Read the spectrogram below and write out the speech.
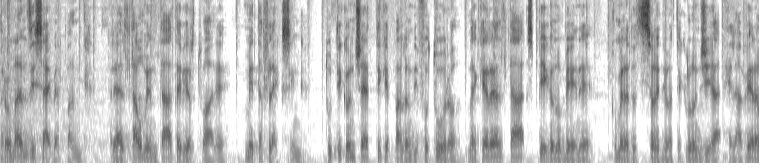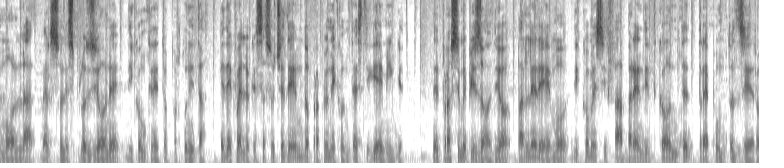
Romanzi cyberpunk, realtà aumentata e virtuale, metaflexing tutti concetti che parlano di futuro, ma che in realtà spiegano bene come l'adozione di una tecnologia è la vera molla verso l'esplosione di concrete opportunità. Ed è quello che sta succedendo proprio nei contesti gaming. Nel prossimo episodio parleremo di come si fa branded content 3.0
